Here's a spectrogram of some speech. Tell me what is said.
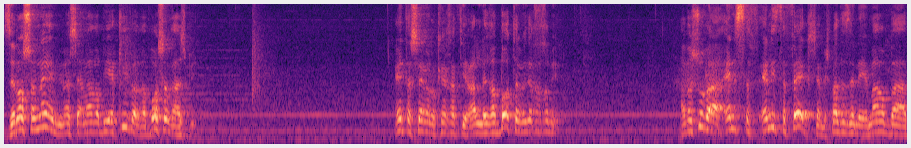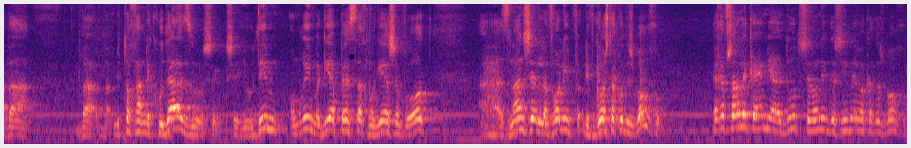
זה לא שונה ממה שאמר רבי עקיבא, רבו של רשב"י. את השם אלוקיך תראה לרבות תלמידי חכמים. אבל שוב, אין, ספ... אין לי ספק שהמשפט הזה נאמר ב... ב... מתוך הנקודה הזו. שיהודים אומרים, מגיע פסח, מגיע שבועות, הזמן של לבוא לפגוש את הקודש ברוך הוא. איך אפשר לקיים יהדות שלא נפגשים בה עם הקדוש ברוך הוא?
